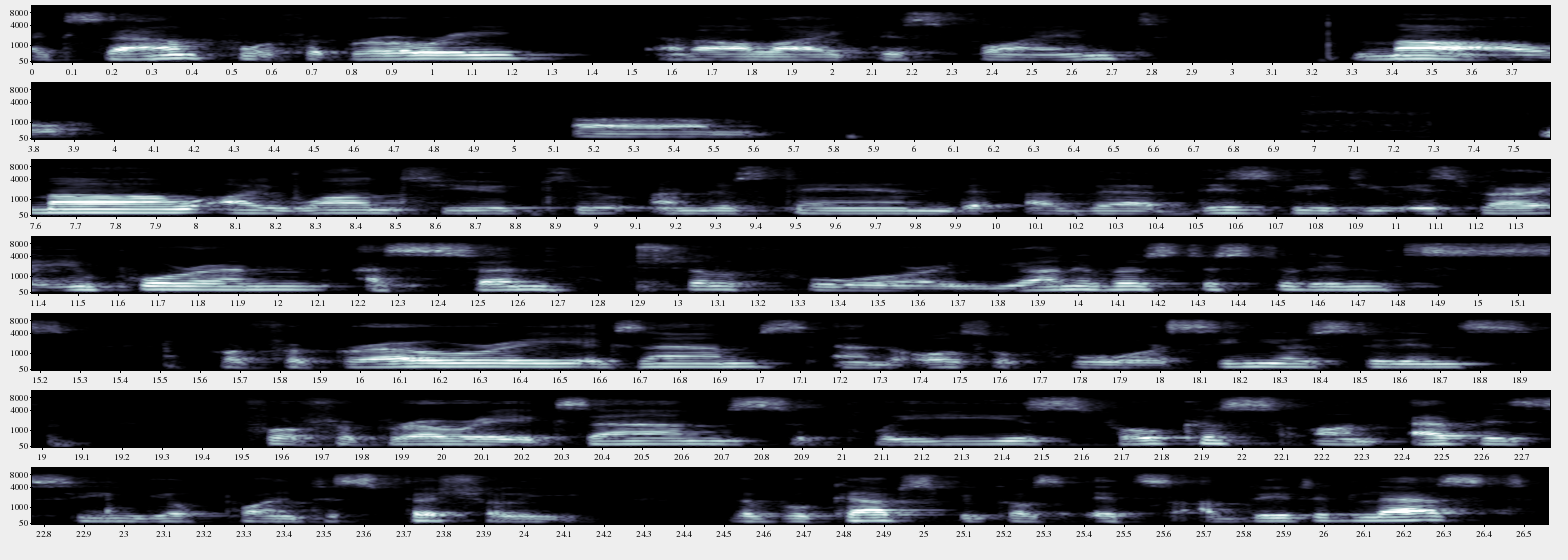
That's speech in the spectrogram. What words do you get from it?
exam for February, and I like this point. Now, um, now I want you to understand that this video is very important, essential for university students, for February exams, and also for senior students for February exams, please focus on every single point, especially the vocabs because it's updated last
